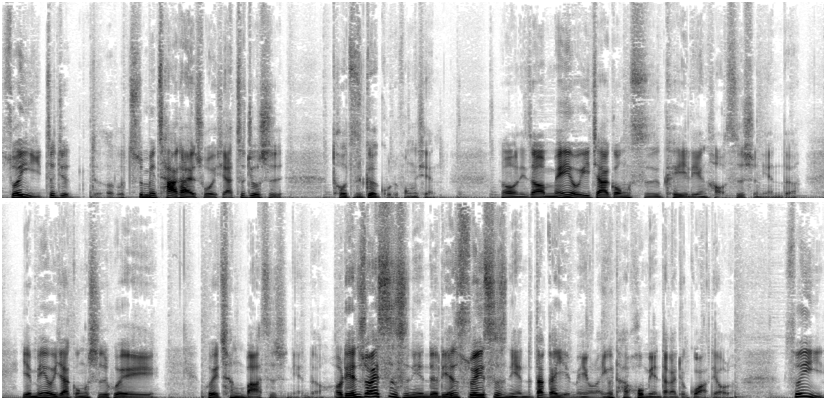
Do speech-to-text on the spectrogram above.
所以这就顺便岔开来说一下，这就是投资个股的风险哦。你知道，没有一家公司可以连好四十年的，也没有一家公司会会称霸四十年的哦。连衰四十年的，连衰四十年的大概也没有了，因为它后面大概就挂掉了。所以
